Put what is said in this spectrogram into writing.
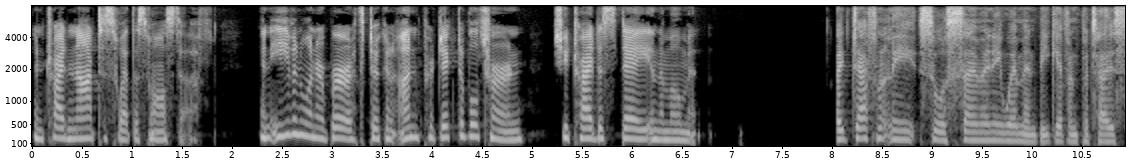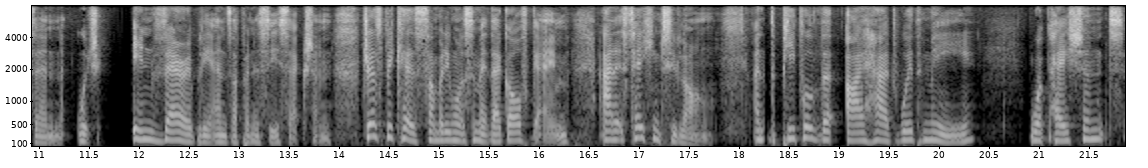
and tried not to sweat the small stuff. And even when her birth took an unpredictable turn, she tried to stay in the moment. I definitely saw so many women be given Pitocin, which invariably ends up in a C section just because somebody wants to make their golf game and it's taking too long. And the people that I had with me were patient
